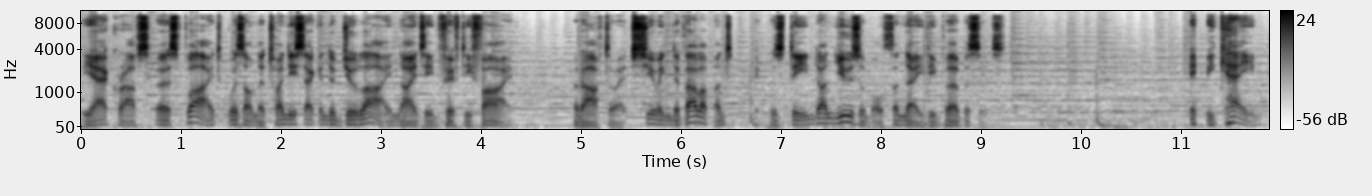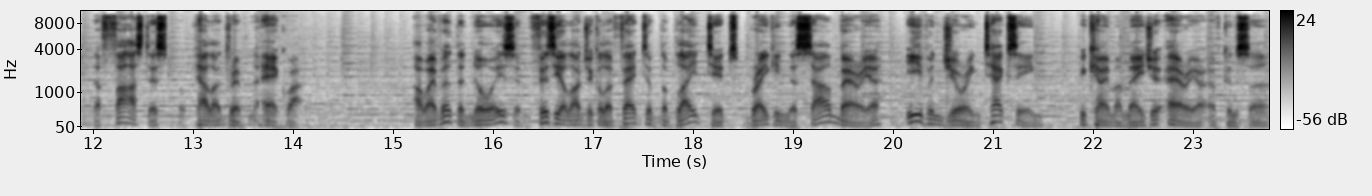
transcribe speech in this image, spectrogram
The aircraft's first flight was on the 22nd of July 1955, but after ensuing development, it was deemed unusable for Navy purposes. It became the fastest propeller-driven aircraft. However, the noise and physiological effect of the blade tips breaking the sound barrier, even during taxiing, became a major area of concern.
